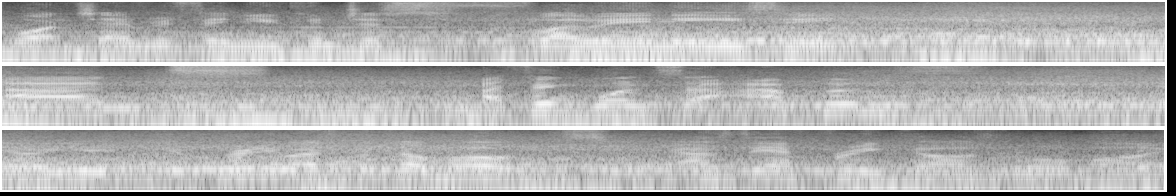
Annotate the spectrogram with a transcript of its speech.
watch everything. You can just flow in easy, and I think once that happens, you know, you, you pretty much become hooked as the F3 cars roll by.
